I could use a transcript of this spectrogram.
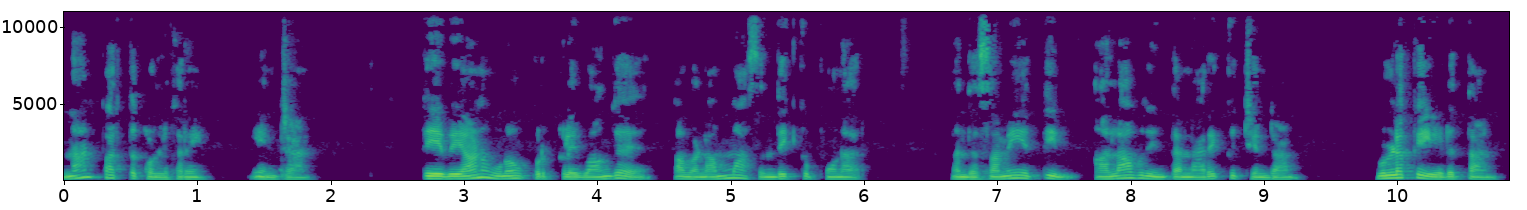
நான் பார்த்து கொள்கிறேன் என்றான். தேவையான உணவுப் பொருட்களை வாங்க அவன் அம்மா சந்தைக்குப் போனார். அந்த சமயத்தில் அலாவுதீன் தன் அறைக்குச் சென்றான். விளக்கை எடுத்தான்.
